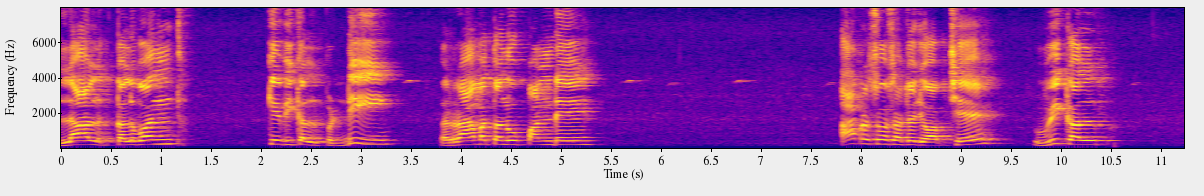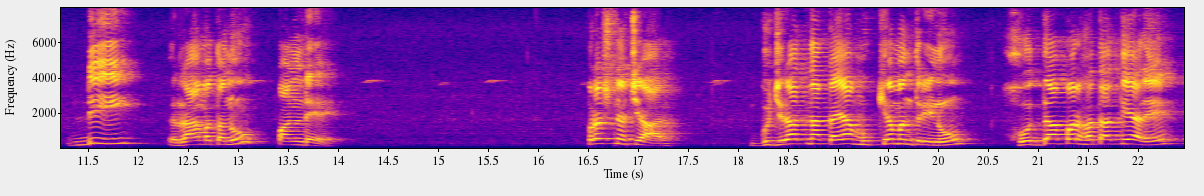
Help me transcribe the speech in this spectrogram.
લાલ કલવંત. કે વિકલ્પ ડી રામતનુ પાંડે. આ પ્રશ્નનો સાચો જવાબ છે વિકલ્પ ડી, રામતનુ પાંડે. પ્રશ્ન ચાર, ગુજરાતના કયા મુખ્યમંત્રીનું હોદ્દા પર હતા ત્યારે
